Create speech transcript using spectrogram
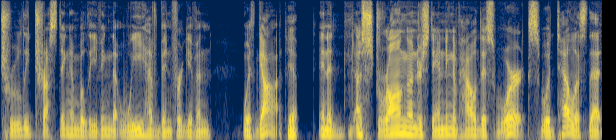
truly trusting and believing that we have been forgiven with God. Yep. And a, a strong understanding of how this works would tell us that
